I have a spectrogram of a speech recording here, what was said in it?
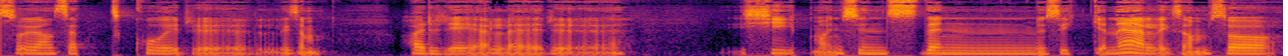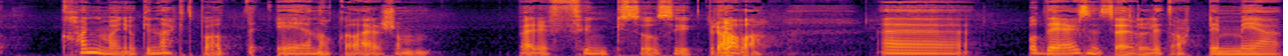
Så uansett hvor eh, liksom harry eller eh, kjip man syns den musikken er, liksom, så kan man jo ikke nekte på at det er noe der som bare funker så sykt bra, Ja. da. Eh, og det jeg syns er litt artig med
